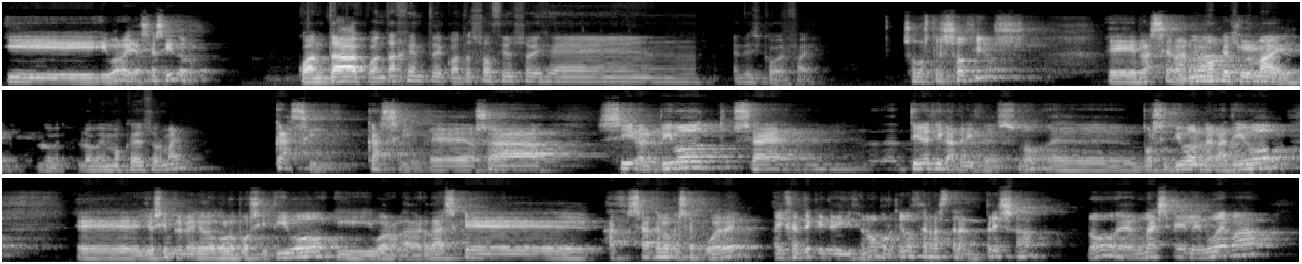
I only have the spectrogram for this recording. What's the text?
y, bueno, y así ha sido. ¿Cuánta, ¿Cuánta gente, cuántos socios sois en, en Discoverify? Somos tres socios. Eh, Blas ¿Lo mismo que Surmile? ¿Lo, mismo que de Surmile? Casi, casi. Eh, o sea, sí, el pivot, o sea, tiene cicatrices, ¿no? Eh, positivo o negativo. Eh, yo siempre me quedo con lo positivo y bueno, la verdad es que se hace lo que se puede. Hay gente que te dice, no, ¿por qué no cerraste la empresa? ¿No? Eh, una SL nueva,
